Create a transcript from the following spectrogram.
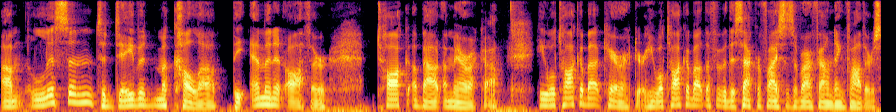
Um, listen to David McCullough, the eminent author, talk about America. He will talk about character. He will talk about the, the sacrifices of our founding fathers.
